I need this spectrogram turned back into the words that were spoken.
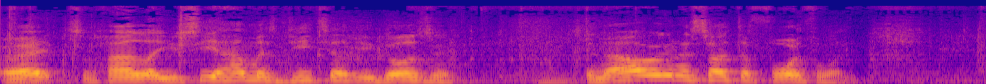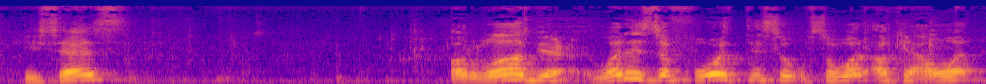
All right, Subhanallah. You see how much detail he goes in. So now we're going to start the fourth one. He says, "Ar-rabi'." What is the fourth? Dis- so what? Okay, I want.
